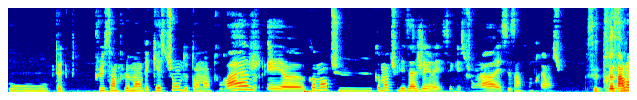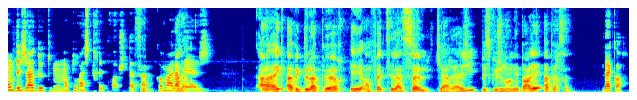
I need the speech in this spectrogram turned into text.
ou peut-être plus simplement des questions de ton entourage? Et euh, comment tu comment tu les as gérées ces questions-là et ces incompréhensions? C'est très Parlons déjà de ton entourage très proche, ta femme. Comment elle a réagi? avec, avec de la peur et en fait c'est la seule qui a réagi puisque je n'en ai parlé à personne. D'accord.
